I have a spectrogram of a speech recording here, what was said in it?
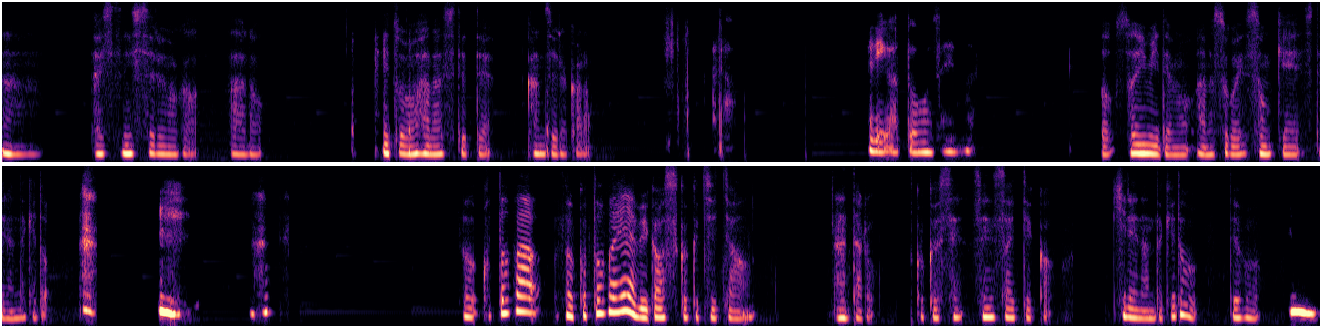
うん。大切にしてるのが、あの、いつも話してて感じるから。ありがとうございます。そうそういう意味でもあのすごい尊敬してるんだけど そう言葉そう言葉選びがすごくちいちゃん。なんだろう。すごく繊細っていうか綺麗なんだけどでも、うん、こ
